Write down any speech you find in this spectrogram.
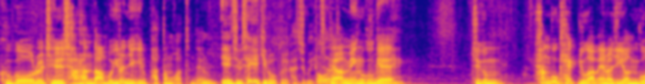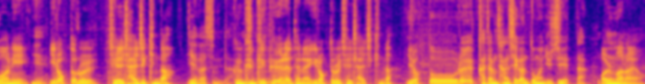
그거를 제일 잘한다 뭐 이런 얘기를 봤던 것 같은데요. 음. 예 지금 세계 기록을 가지고 있죠. 어, 대한민국의 네. 지금 한국 핵융합 에너지 연구원이 예. 1억도를 제일 잘 지킨다. 예 맞습니다. 그리고 그렇게 음. 표현해도 되나요? 1억도를 제일 잘 지킨다? 1억도를 가장 장시간 동안 유지했다. 얼마나요?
